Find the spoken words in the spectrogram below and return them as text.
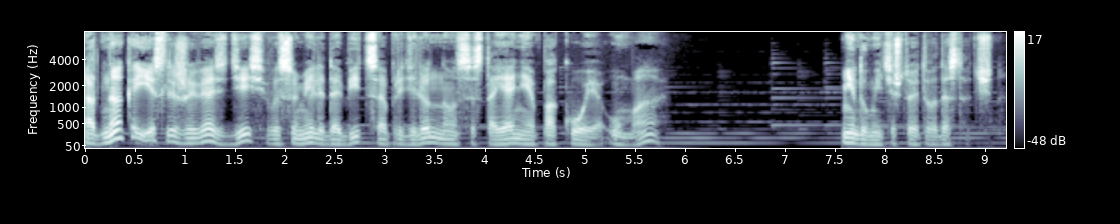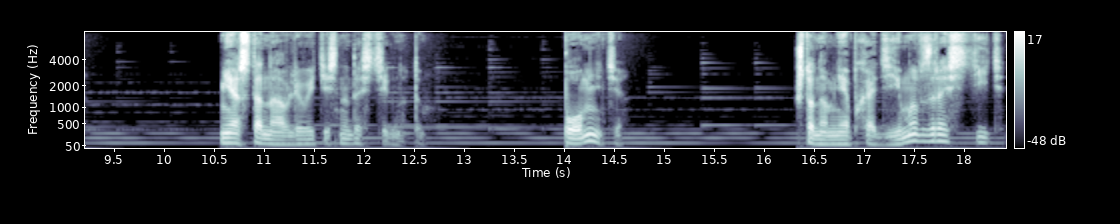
Однако, если, живя здесь, вы сумели добиться определенного состояния покоя ума, не думайте, что этого достаточно. Не останавливайтесь на достигнутом. Помните, что нам необходимо взрастить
